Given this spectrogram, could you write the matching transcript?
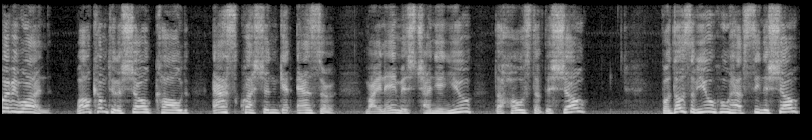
everyone! Welcome to the show called Ask Question Get Answer. My name is Chun-Yin Yu, the host of this show. For those of you who have seen the show,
